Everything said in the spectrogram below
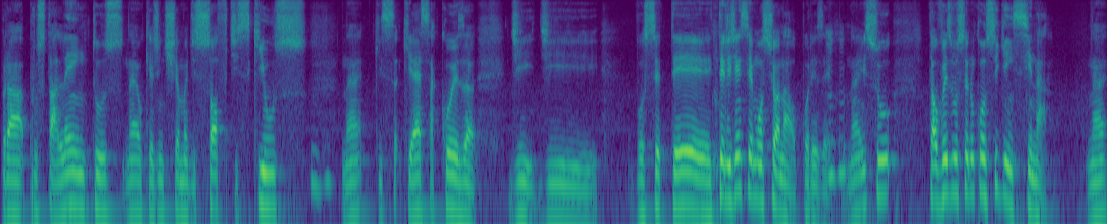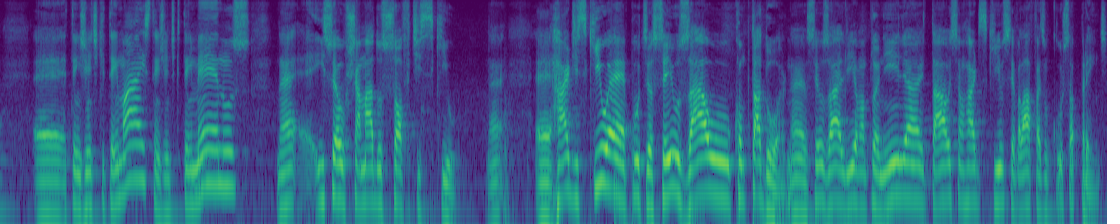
para os talentos, né? o que a gente chama de soft skills, uhum. né? que, que é essa coisa de, de você ter inteligência emocional, por exemplo. Uhum. Né? Isso talvez você não consiga ensinar. Né? É, tem gente que tem mais, tem gente que tem menos. Né? Isso é o chamado soft skill. Né? É, hard skill é, putz, eu sei usar o computador, né? Eu sei usar ali uma planilha e tal, isso é um hard skill, você vai lá, faz um curso, aprende.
